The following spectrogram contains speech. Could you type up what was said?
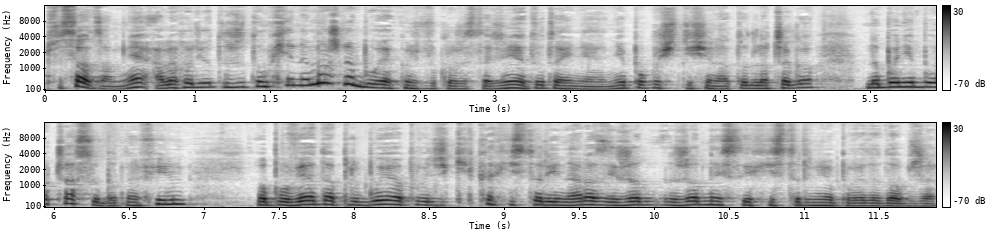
przesadzam, nie? Ale chodzi o to, że tą hienę można było jakąś wykorzystać. Nie, tutaj nie, nie pokusili się na to. Dlaczego? No bo nie było czasu, bo ten film opowiada, próbuje opowiedzieć kilka historii naraz i żadnej z tych historii nie opowiada dobrze.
